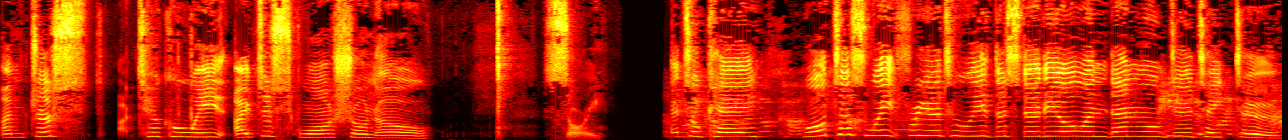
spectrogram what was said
I'm just took away. I just squashed on O. Sorry. It's okay. We'll just wait for you to leave the studio and then we'll do take two.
